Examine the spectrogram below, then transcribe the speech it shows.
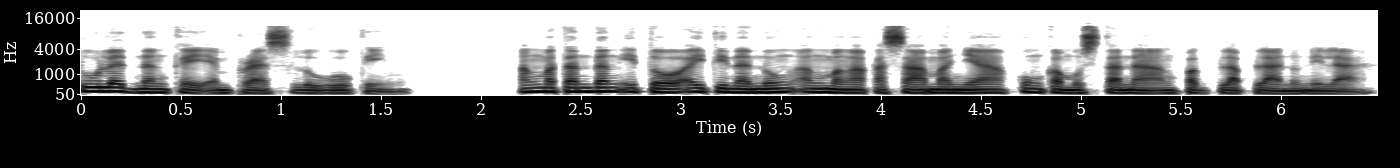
tulad ng kay Empress Lu Wuking. Ang matandang ito ay tinanong ang mga kasama niya kung kamusta na ang pagplaplano nila.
